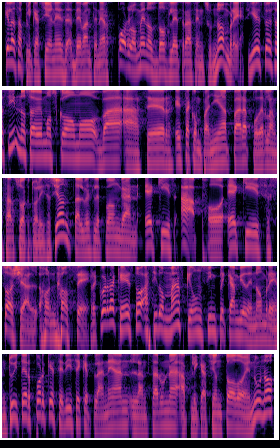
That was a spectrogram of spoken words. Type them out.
que las aplicaciones deban tener por lo menos dos letras en su nombre. Si esto es así, no sabemos cómo va a hacer esta compañía para poder lanzar su actualización. Tal vez le pongan X App o X Social o no sé. Recuerda que esto ha sido más que un simple cambio de nombre en Twitter porque se dice que planean lanzar una aplicación todo en uno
